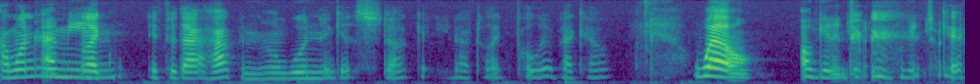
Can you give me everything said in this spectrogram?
I wonder, I mean, like, if that happened, wouldn't it get stuck and you'd have to, like, pull it back out? well, I'll get into it. I'll get into it. Okay.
